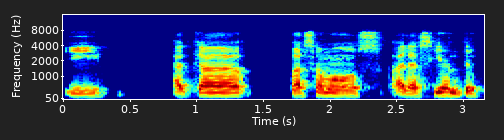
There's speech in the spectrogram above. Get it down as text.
Y acá pasamos a la siguiente.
